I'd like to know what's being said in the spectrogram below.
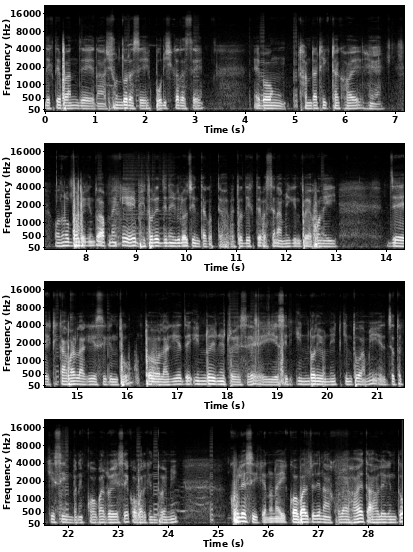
দেখতে পান যে, না, সুন্দর আছে, পরিষ্কার আছে এবং ঠান্ডা ঠিকঠাক হয় হ্যাঁ। অনুরূপভাবে কিন্তু আপনাকে ভিতরের জিনিসগুলো চিন্তা করতে হবে। তো দেখতে পাচ্ছেন আমি কিন্তু এখন এই যে একটি কাভার লাগিয়েছি কিন্তু, তো লাগিয়ে যে ইনডোর ইউনিট রয়েছে, এই এসির ইনডোর ইউনিট কিন্তু আমি এর যত কেসিং মানে কভার রয়েছে কভার কিন্তু আমি খুলেছি। কেননা এই কভার যদি না খোলা হয় তাহলে কিন্তু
